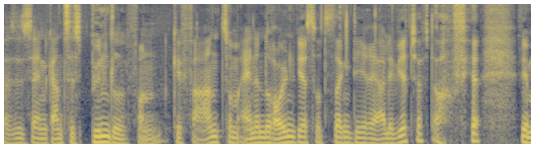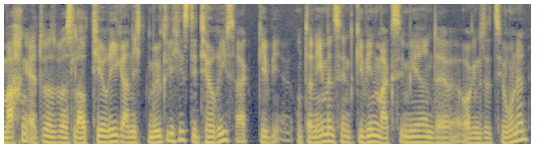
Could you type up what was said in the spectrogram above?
Also es ist ein ganzes Bündel von Gefahren. Zum einen rollen wir sozusagen die reale Wirtschaft auf. Wir, machen etwas, was laut Theorie gar nicht möglich ist. Die Theorie sagt, Unternehmen sind gewinnmaximierende Organisationen.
